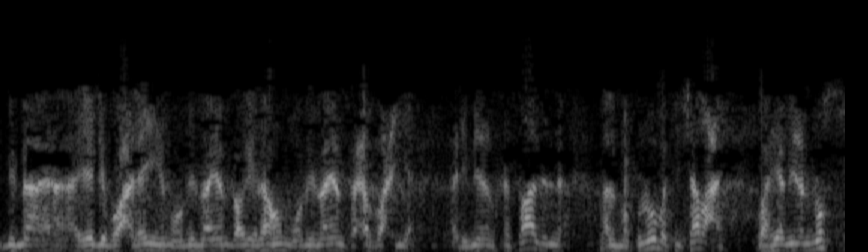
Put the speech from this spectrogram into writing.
بما يجب عليهم وبما ينبغي لهم وبما ينفع الرعية. هذه من الخصال المطلوبة شرعا وهي من النص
